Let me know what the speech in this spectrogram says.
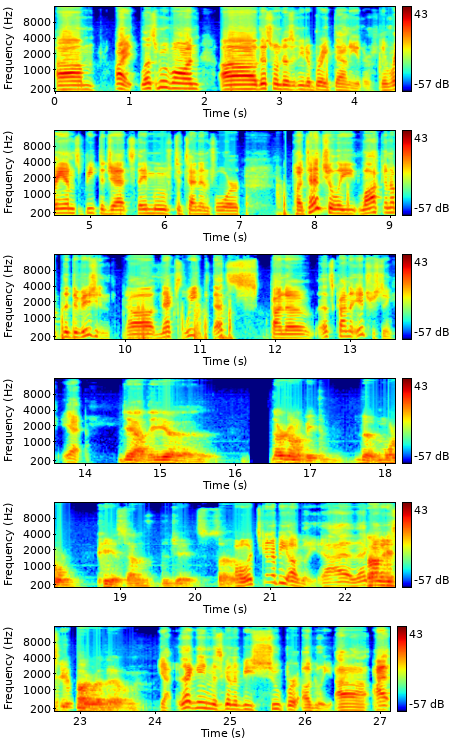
Um, all right, let's move on. Uh, this one doesn't need a breakdown either. The Rams beat the Jets. They move to ten and four, potentially locking up the division uh, next week. That's kind of that's kind of interesting. Yeah. yeah, the uh, they're going to beat the the mortal piss out of the Jets. So Oh, it's gonna be ugly. Uh, that I game don't is, need to talk about that one. yeah, that game is gonna be super ugly. Uh, I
